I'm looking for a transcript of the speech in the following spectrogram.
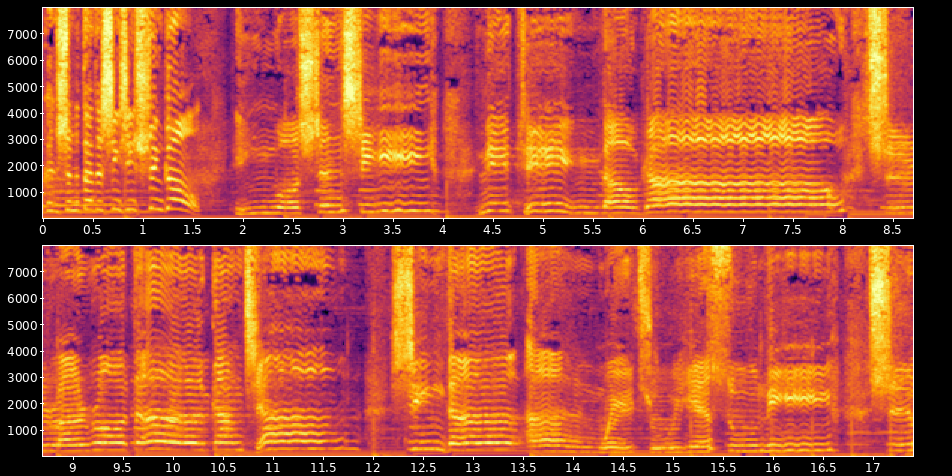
更深的带着信心宣告：因我深信你听祷告，是软弱的刚强。心的安慰，主耶稣，你是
